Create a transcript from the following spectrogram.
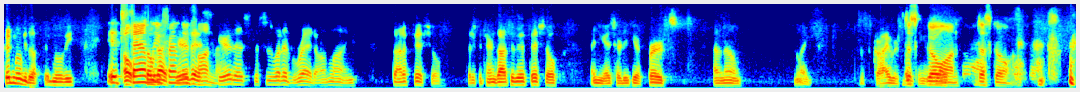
good movie though. Good movie. It's Oh, so family guys, friendly hear this. fun. Hear this. This is what I've read online. It's not official, but if it turns out to be official, and you guys heard it here first, I don't know, like subscribe or something. Just go on. Just go on.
